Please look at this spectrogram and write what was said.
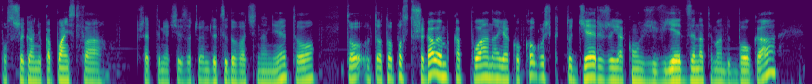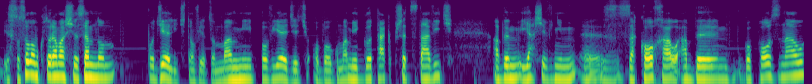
postrzeganiu kapłaństwa przed tym, jak się zacząłem decydować na nie, to, to, to, to postrzegałem kapłana jako kogoś, kto dzierży jakąś wiedzę na temat Boga. Jest osobą, która ma się ze mną podzielić tą wiedzą, ma mi powiedzieć o Bogu, ma mi go tak przedstawić, abym ja się w nim e, zakochał, abym go poznał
